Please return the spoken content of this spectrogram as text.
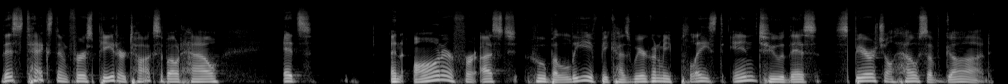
This text in First Peter talks about how it's an honor for us who believe because we are going to be placed into this spiritual house of God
